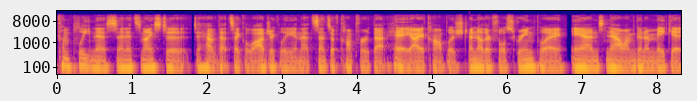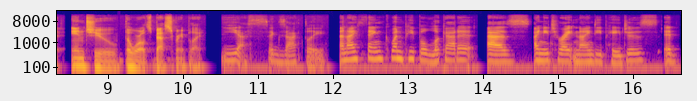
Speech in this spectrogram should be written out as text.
completeness and it's nice to to have that psychologically and that sense of comfort that hey, I accomplished another full screenplay and now I'm going to make it into the world's best screenplay. Yes, exactly. And I think when people look at it as I need to write 90 pages, it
